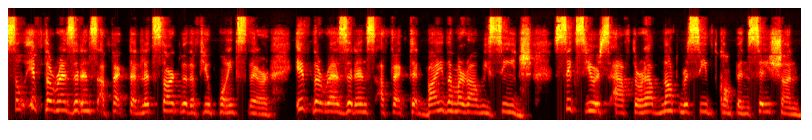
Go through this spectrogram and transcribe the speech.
so if the residents affected, let's start with a few points there. If the residents affected by the Marawi siege six years after have not received compensation,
